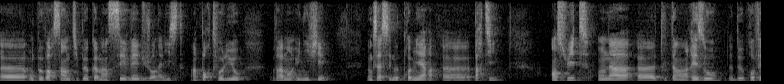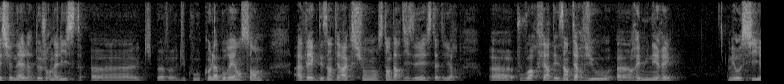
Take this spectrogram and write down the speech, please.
Euh, on peut voir ça un petit peu comme un CV du journaliste, un portfolio vraiment unifié. Donc ça, c'est notre première euh, partie. Ensuite, on a euh, tout un réseau de professionnels, de journalistes qui peuvent du coup collaborer ensemble avec des interactions standardisées, c'est-à-dire pouvoir faire des interviews rémunérées, mais aussi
